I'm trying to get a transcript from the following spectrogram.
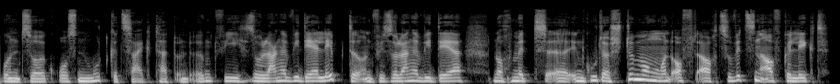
und so großen Mut gezeigt hat. Und irgendwie, solange wie der lebte und wie solange wie der noch mit äh, in guter Stimmung und oft auch zu Witzen aufgelegt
